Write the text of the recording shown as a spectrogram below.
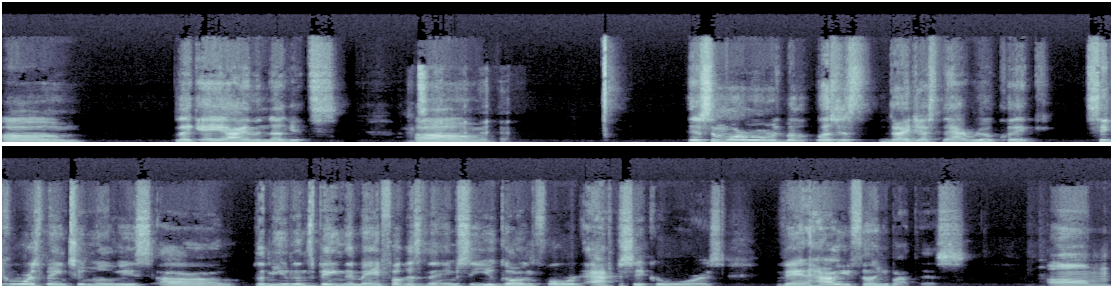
um, like AI and the Nuggets. Um, there's some more rumors, but let's just digest that real quick. Secret Wars being two movies, um, the mutants being the main focus of the MCU going forward after Secret Wars. Van, how are you feeling about this? Um,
